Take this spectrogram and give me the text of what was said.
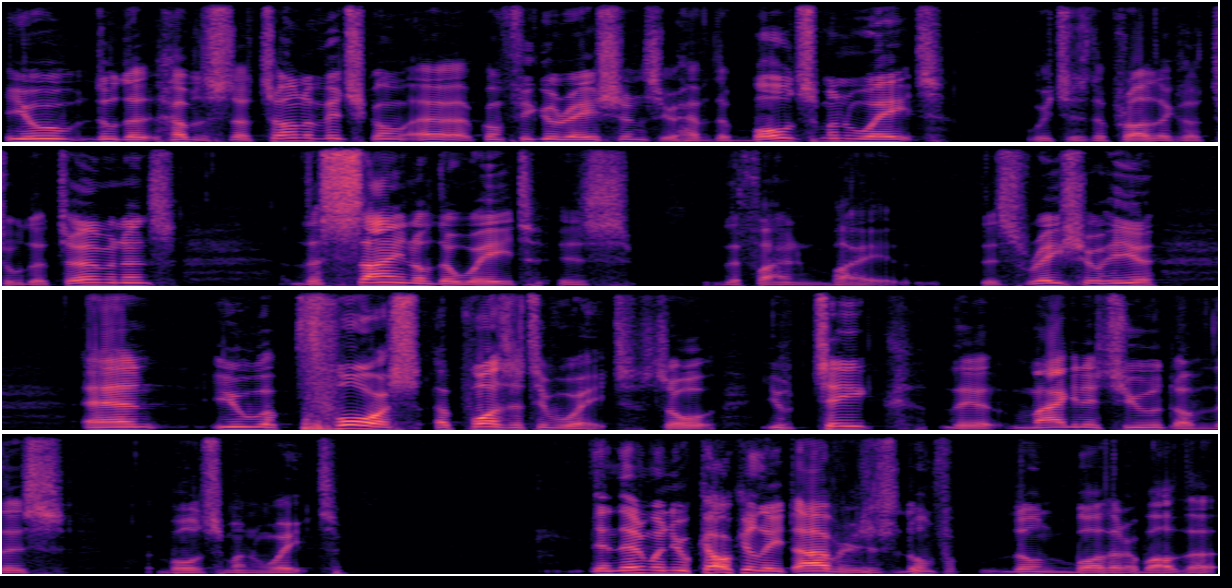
You do the Hubbard-Stratonovich uh, configurations, you have the Boltzmann weight, which is the product of two determinants. The sign of the weight is defined by this ratio here. And you force a positive weight. So you take the magnitude of this Boltzmann weight. And then when you calculate averages, don't, don't bother about the,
